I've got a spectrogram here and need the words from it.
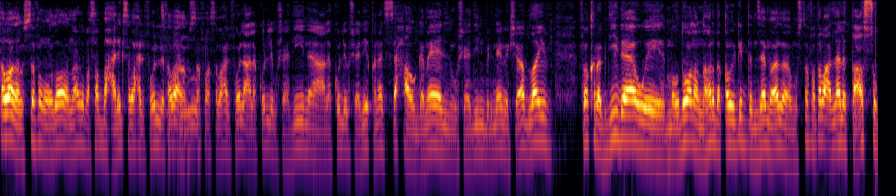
طبعا يا مصطفى موضوع النهارده بصبح عليك صباح الفل. طبعا يا. مصطفى صباح الفل على كل مشاهدينا على كل مشاهدي قناة الصحة والجمال مشاهدين برنامج شباب لايف. فقرة جديدة وموضوعنا النهارده قوي جدا زي ما قال مصطفى. طبعا لا للتعصب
